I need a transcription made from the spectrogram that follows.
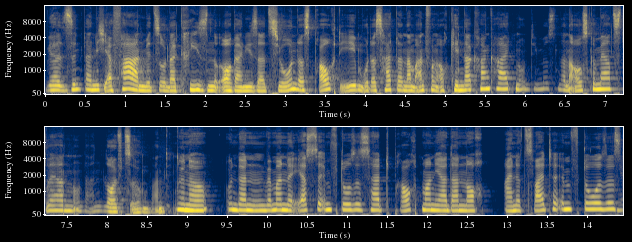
wir sind da nicht erfahren mit so einer Krisenorganisation. Das braucht eben, oder das hat dann am Anfang auch Kinderkrankheiten und die müssen dann ausgemerzt werden und dann läuft es irgendwann. Genau. Und dann, wenn man eine erste Impfdosis hat, braucht man ja dann noch eine zweite Impfdosis. Ja.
